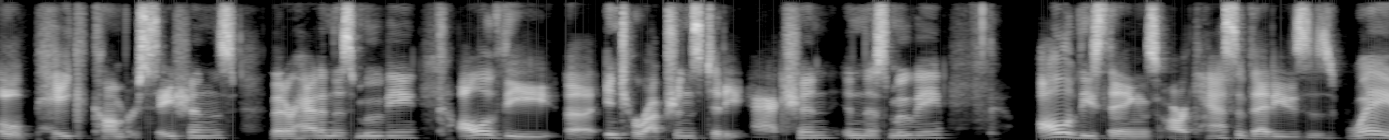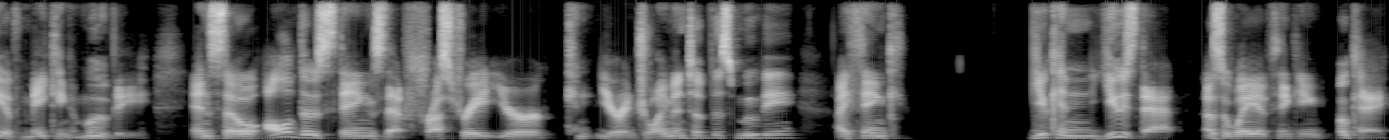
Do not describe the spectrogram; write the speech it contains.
opaque conversations that are had in this movie, all of the uh, interruptions to the action in this movie, all of these things are Cassavetes' way of making a movie. And so all of those things that frustrate your your enjoyment of this movie, I think you can use that as a way of thinking, okay,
